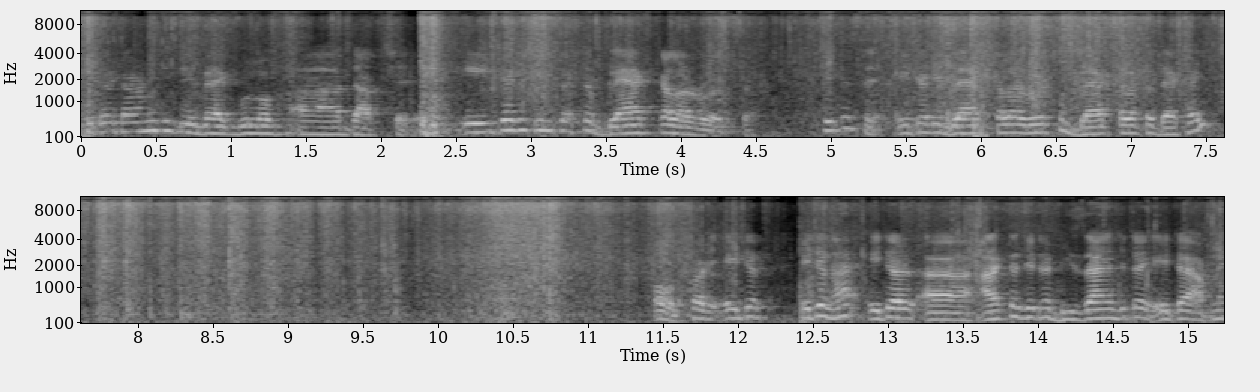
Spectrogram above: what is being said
সেটার কারণে কিন্তু এই ব্যাগগুলো যাচ্ছে। এইটারই কিন্তু একটা ব্ল্যাক কালার রয়েছে। ঠিক আছে? এইটারই ব্ল্যাক কালার রয়েছে ব্ল্যাক কালারটা দেখাই। ও সরি এইটার, এটা না, এটার আরেকটা যেটা ডিজাইন যেটা এটা আপনি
